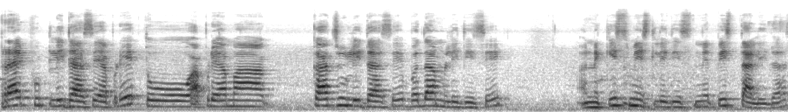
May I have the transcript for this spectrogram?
ડ્રાયફ્રૂટ લીધા છે આપણે, તો આપણે આમાં કાજુ લીધા છે, બદામ લીધી છે, અને કિસમિસ લીધી છે ને પિસ્તા લીધા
